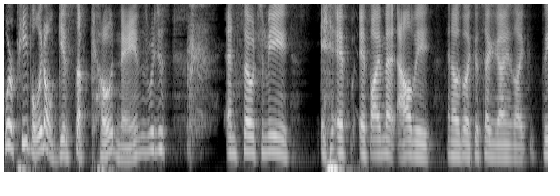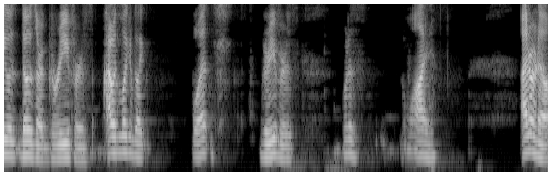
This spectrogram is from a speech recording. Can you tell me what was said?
we're people. We don't give stuff code names. We just. And so to me, if if I met Alby and I was like the second guy, he's like, those those are grievers. I would look and be like, what? grievers? What is? Why? I don't know.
